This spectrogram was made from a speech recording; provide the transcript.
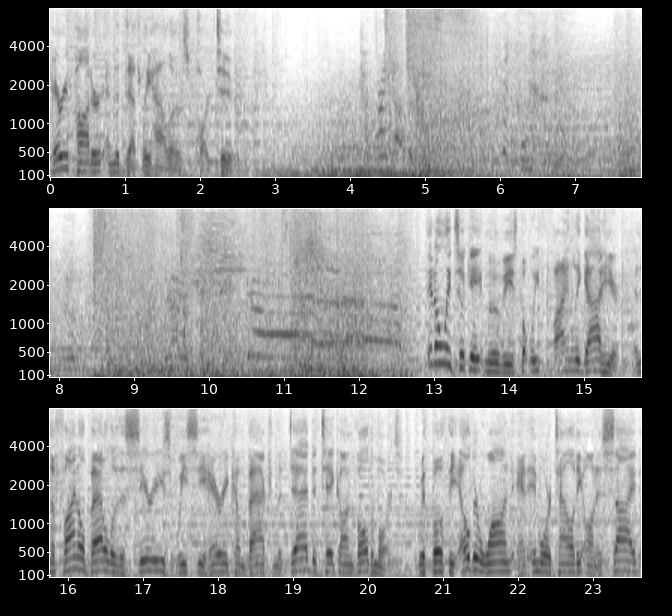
Harry Potter and the Deathly Hallows Part 2. It only took eight movies, but we finally got here. In the final battle of the series, we see Harry come back from the dead to take on Voldemort. With both the Elder Wand and immortality on his side,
